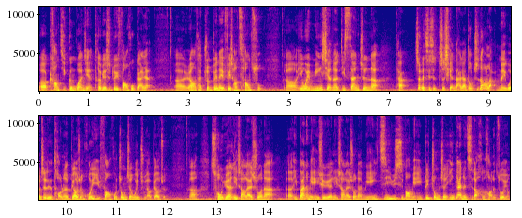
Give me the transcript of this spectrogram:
呃，抗体更关键，特别是对防护感染啊。然后他准备呢也非常仓促啊，因为明显呢第三针呢。它这个其实之前大家都知道了，美国这里的讨论的标准会以防护重症为主要标准啊。从原理上来说呢，呃，一般的免疫学原理上来说呢，免疫基于细胞免疫对重症应该能起到很好的作用，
